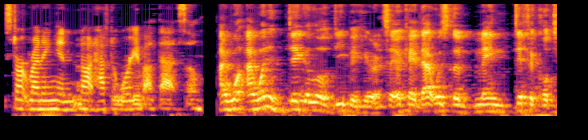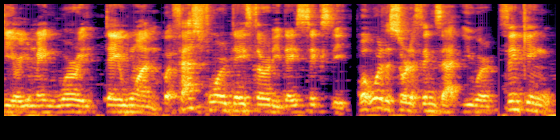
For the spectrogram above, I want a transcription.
start running and not have to worry about that. So I want I want to dig a little deeper here and say, okay, that was the main difficulty or your main worry day one. But fast forward day 30, day 60, what were the sort of things that you were thinking?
